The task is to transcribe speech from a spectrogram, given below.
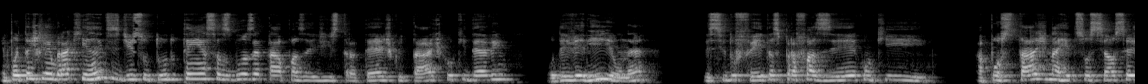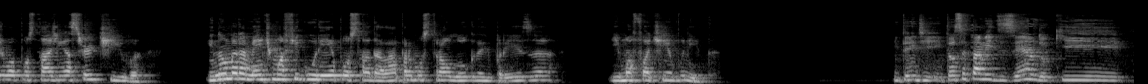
é importante lembrar que antes disso tudo tem essas duas etapas aí de estratégico e tático que devem ou deveriam, né, ter sido feitas para fazer com que a postagem na rede social seja uma postagem assertiva e não meramente uma figurinha postada lá para mostrar o logo da empresa e uma fotinha bonita. Entendi. Então você está me dizendo que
